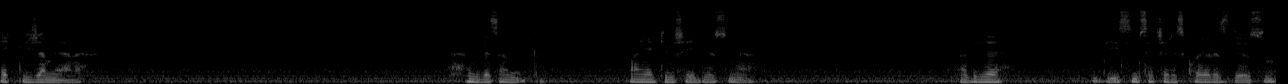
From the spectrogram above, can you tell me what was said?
ekleyeceğim yani. Bir de sen manyak gibi şey diyorsun ya. Ha bir de bir isim seçeriz koyarız diyorsun.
